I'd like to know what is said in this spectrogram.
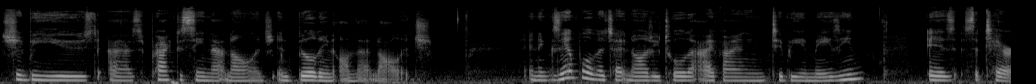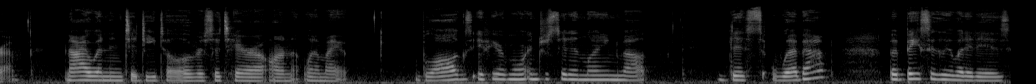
should be used as practicing that knowledge and building on that knowledge. An example of a technology tool that I find to be amazing is Seterra. Now, I went into detail over Seterra on one of my blogs if you're more interested in learning about this web app. But basically, what it is,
